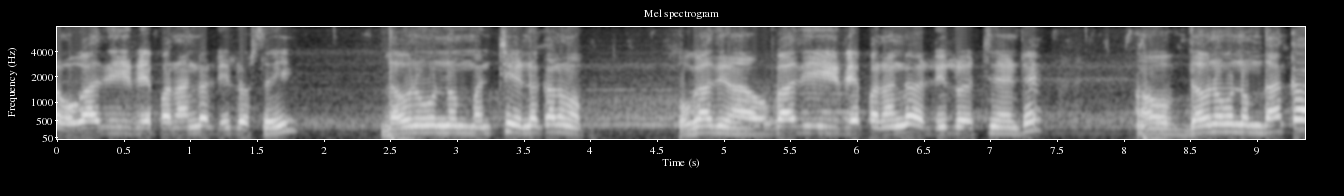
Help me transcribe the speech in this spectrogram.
రేప ఉగాది రేపనంగా నీళ్ళు వస్తాయి. దవన ఉన్న మంచి ఎండాకాలం ఉగాది ఉగాది రేపనంగా నీళ్ళు వచ్చినాయంటే దవన ఉన్నం దాకా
